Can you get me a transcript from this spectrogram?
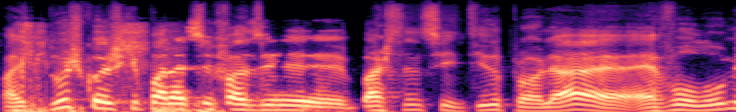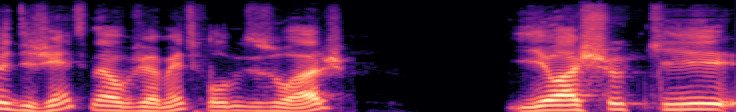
Mas duas coisas que parecem fazer bastante sentido para olhar é, é, volume de gente, né? Obviamente, volume de usuários. E eu acho que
